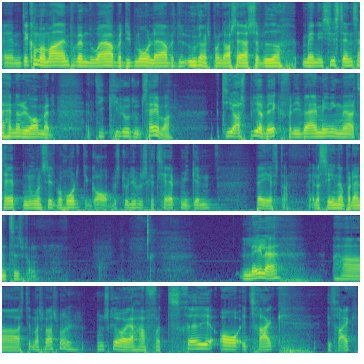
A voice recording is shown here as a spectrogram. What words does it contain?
Øhm, det kommer meget an på, hvem du er, hvad dit mål er, hvad dit udgangspunkt også er osv. Men i sidste ende, så handler det jo om, at, at de kilo, du taber, de også bliver væk, fordi hvad er meningen med at tabe den, uanset hvor hurtigt det går, hvis du alligevel skal tabe dem igen bagefter, eller senere på et andet tidspunkt. Leila har stillet mig spørgsmål. Hun skriver, at jeg har for tredje år i træk, i træk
